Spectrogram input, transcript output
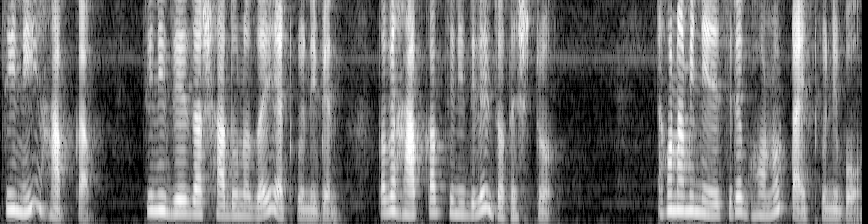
চিনি হাফ কাপ। চিনি যে যার স্বাদ অনুযায়ী অ্যাড করে নেবেন, তবে হাফ কাপ চিনি দিলেই যথেষ্ট। এখন আমি নেড়ে চেড়ে ঘন টাইট করে নেব।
